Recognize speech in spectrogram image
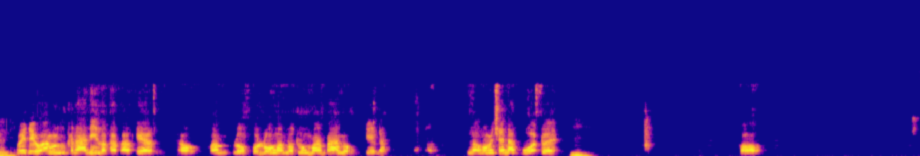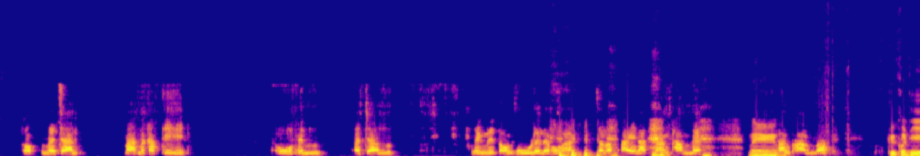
นาดนี้ไม่ได้หวังขนาดนี้หรอกครับ เอาแค่เอาความโลภโกรธหลงเราลดลงมาบ้างก็โอเคแล้วเราก็ไม่ใช่นักบวชด้วย อืมก็ขอบคุณอาจารย์ มากนะครับที่ โอ้เป็นอาจารย์หนึ่งในตองอูเลยแหละเพราะว่าสำหรับไทยนะทางธรรมเนี่ยเออทางธรรมนะคือคนที่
